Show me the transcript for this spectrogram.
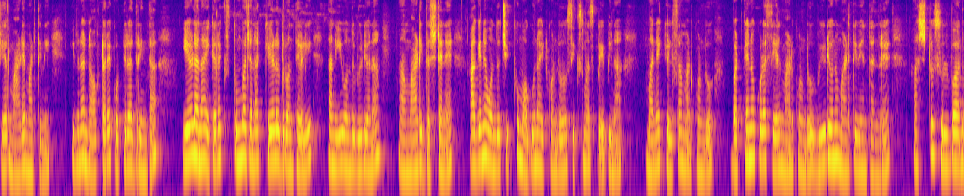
ಶೇರ್ ಮಾಡೇ ಮಾಡ್ತೀನಿ. ಇದನ್ನು ಡಾಕ್ಟರೇ ಕೊಟ್ಟಿರೋದ್ರಿಂದ ಹೇಳೋಣ. ಏಕೆಂದರೆ ತುಂಬ ಜನ ಕೇಳಿದ್ರು ಅಂಥೇಳಿ ನಾನು ಈ ಒಂದು ವಿಡಿಯೋನ ಮಾಡಿದ್ದಷ್ಟೇ ಹಾಗೆಯೇ ಒಂದು ಚಿಕ್ಕ ಮಗುನ ಇಟ್ಕೊಂಡು ಸಿಕ್ಸ್ ಮಂತ್ಸ್ ಬೇಬಿನ ಮನೆ ಕೆಲಸ ಮಾಡಿಕೊಂಡು, ಬಟ್ಟೆನೂ ಕೂಡ ಸೇಲ್ ಮಾಡಿಕೊಂಡು, ವೀಡಿಯೋನೂ ಮಾಡ್ತೀವಿ ಅಂತಂದರೆ ಅಷ್ಟು ಸುಲಭವಾದ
